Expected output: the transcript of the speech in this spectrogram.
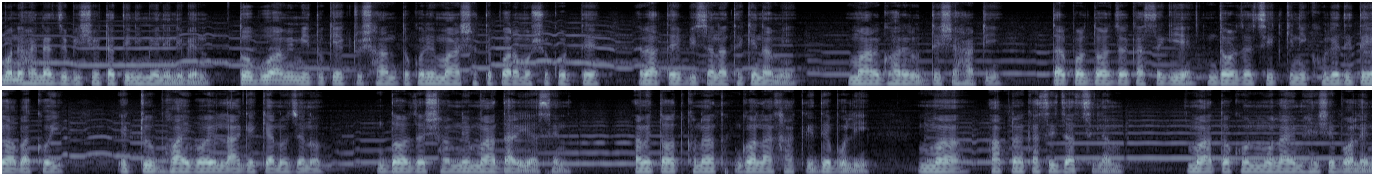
মনে হয় না যে বিষয়টা তিনি মেনে নেবেন। তবুও আমি মিতুকে একটু শান্ত করে মার সাথে পরামর্শ করতে রাতে বিছানা থেকে নামি। মার ঘরের উদ্দেশ্যে হাঁটি। তারপর দরজার কাছে গিয়ে দরজার ছিটকিনি খুলে দিতেই অবাক হই। একটু ভয় ভয় লাগে কেন যেন। দরজার সামনে মা দাঁড়িয়ে আছেন। আমি তৎক্ষণাৎ গলা খাঁকড়ি দিয়ে বলি, মা, আপনার কাছেই যাচ্ছিলাম। মা তখন মোলায়েম হেসে বলেন,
